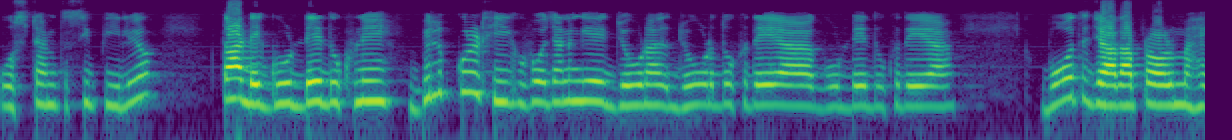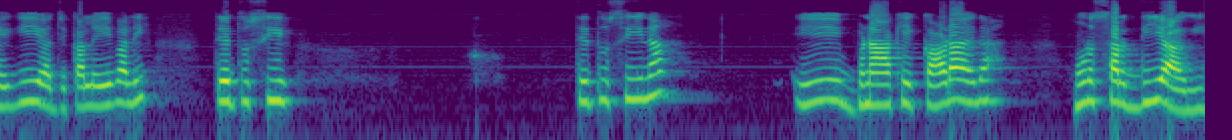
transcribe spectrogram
ਉਸ ਟਾਈਮ ਤੁਸੀਂ ਪੀ ਲਿਓ। ਤੁਹਾਡੇ ਗੋਡੇ ਦੁਖਣੇ ਬਿਲਕੁਲ ਠੀਕ ਹੋ ਜਾਣਗੇ, ਜੋੜ ਜੋੜ ਦੁਖਦੇ ਆ, ਗੋਡੇ ਦੁਖਦੇ ਆ। ਬਹੁਤ ਜ਼ਿਆਦਾ ਪ੍ਰੋਬਲਮ ਹੈਗੀ ਅੱਜ ਕੱਲ ਇਹ ਵਾਲੀ। ਤੇ ਤੁਸੀਂ ਤੇ ਤੁਸੀਂ ਨਾ ਇਹ ਬਣਾ ਕੇ ਕਾੜਾ ਇਹਦਾ। ਹੁਣ ਸਰਦੀ ਆ ਗਈ।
